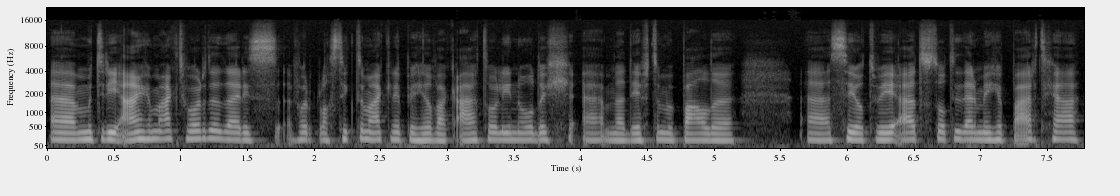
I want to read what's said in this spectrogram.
uh, moeten die aangemaakt worden. Daar is, voor plastic te maken heb je heel vaak aardolie nodig. Um, dat heeft een bepaalde uh, CO2-uitstoot die daarmee gepaard gaat.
